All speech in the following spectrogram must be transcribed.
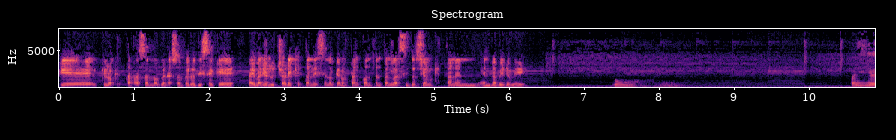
qué, qué, es lo que está pasando con eso, pero dice que hay varios luchadores que están diciendo que no están contentos en la situación que están en, en WWE. Uh. Oye, yo,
